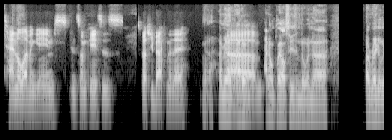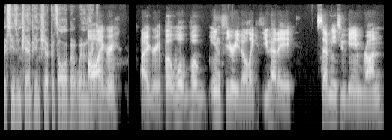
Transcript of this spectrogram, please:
10, 11 games in some cases, especially back in the day. Yeah. I mean, I, I don't. Um, I don't play all season to win a, a regular season championship. It's all about winning. Oh, I agree. I agree. But what, but in theory though, like if you had a 72 game run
